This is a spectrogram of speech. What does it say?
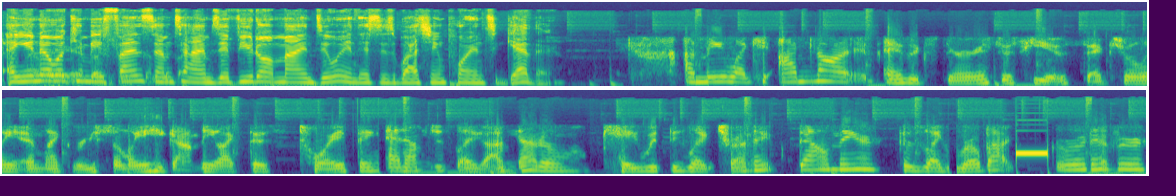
And you know oh, what can be fun sometimes if you don't mind doing this is watching porn together. I mean, like I'm not as experienced as he is sexually, and like recently he got me like this toy thing, and I'm just like I'm not okay with the electronics down there because like robot or whatever.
